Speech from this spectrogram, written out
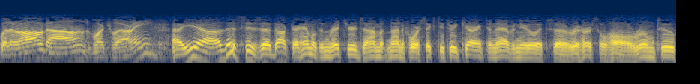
Witherall Downs Mortuary. Uh, yeah, this is uh, Dr. Hamilton Richards. I'm at 9463 Carrington Avenue. It's uh, rehearsal hall, room two.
